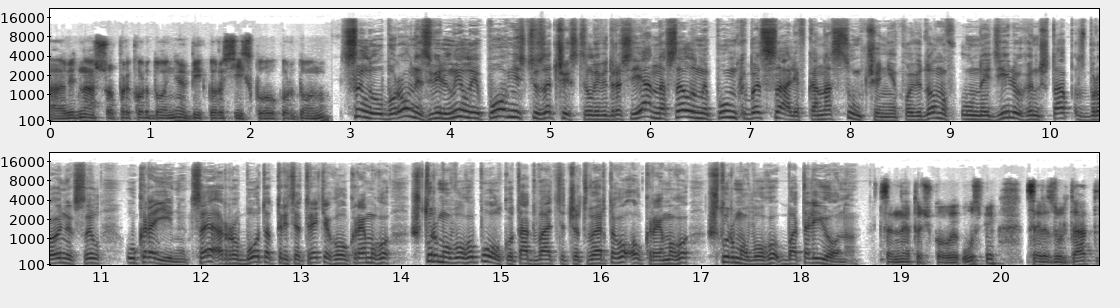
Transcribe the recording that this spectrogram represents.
від нашого прикордоння в бік російського кордону. Сили оборони звільнили і повністю зачистили від росіян населений пункт Безсалівка на Сумщині. Повідомив у неділю генштаб збройних сил України. Це робота 33-го окремого штурмового полку та 24-го окремого штурмового батальйону. Це не точковий успіх, це результат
